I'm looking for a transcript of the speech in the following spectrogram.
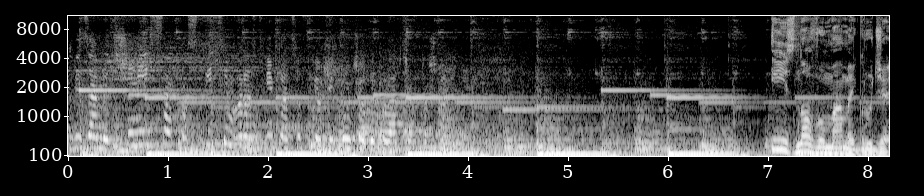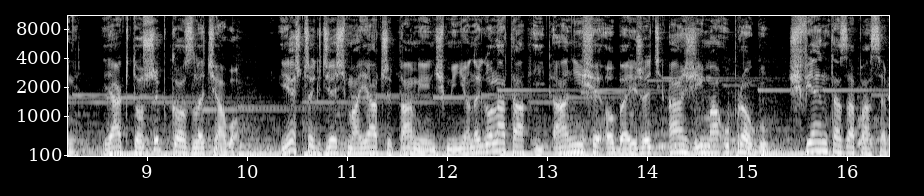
odwiedzamy trzy miejsca, hospicjum oraz dwie placówki opiekuńczo-wychowawcze w Koszalinie. I znowu mamy grudzień. Jak to szybko zleciało. Jeszcze gdzieś majaczy pamięć minionego lata i ani się obejrzeć, a zima u progu. Święta za pasem.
